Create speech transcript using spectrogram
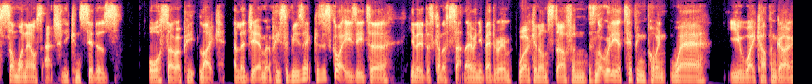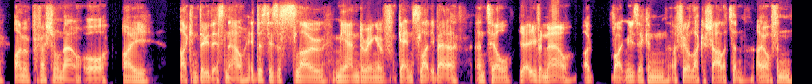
someone else actually considers also a pe- like a legitimate piece of music. Because it's quite easy to you know just kind of sat there in your bedroom working on stuff and there's not really a tipping point where you wake up and go, I'm a professional now, or I I can do this now. It just is a slow meandering of getting slightly better until, yeah, even now, I write music and I feel like a charlatan. I often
